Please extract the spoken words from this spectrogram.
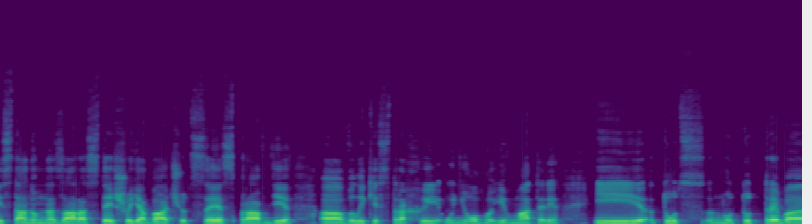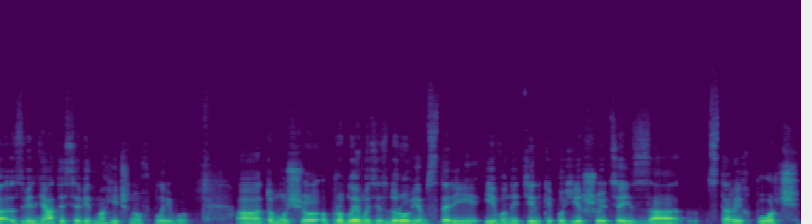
І станом на зараз, те, що я бачу, це справді е, великі страхи у нього і в матері. І тут, ну, тут треба звільнятися від магічного впливу. А, Тому що проблеми зі здоров'ям старі, і вони тільки погіршуються із-за старих порч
